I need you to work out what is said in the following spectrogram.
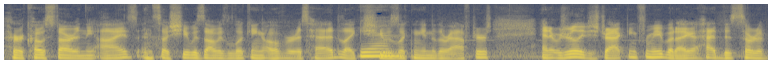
her co-star in the eyes, and so she was always looking over his head, like she was looking into the rafters, and it was really distracting for me. But I had this sort of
